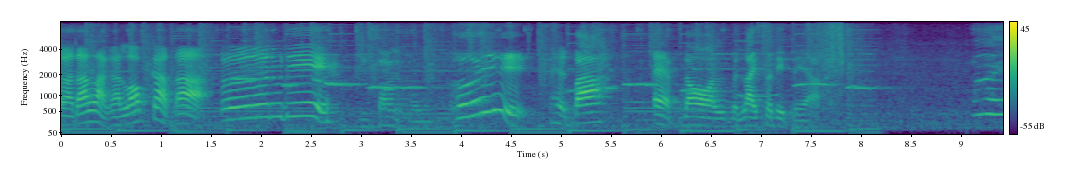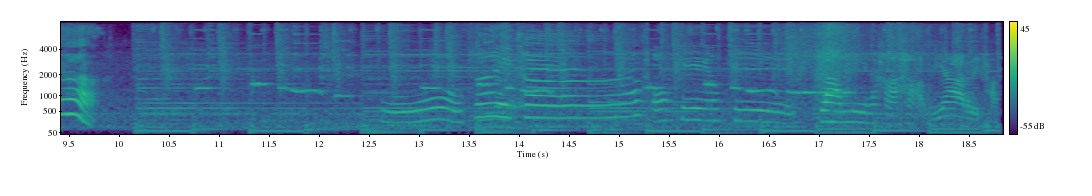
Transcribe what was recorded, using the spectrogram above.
มาด้านหลังอะรอบกัดอะ เออดูดิมีสร้อยอยู่ตัวหนึงเฮ้ย เห็นปะแอบดอนเหมือนลายสดิดเลยอะอะไรอะโอ้ใช่ค่ะ เค โอเค ร้านนี้นะคะ หาไม่ยากเลยค่ะเ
